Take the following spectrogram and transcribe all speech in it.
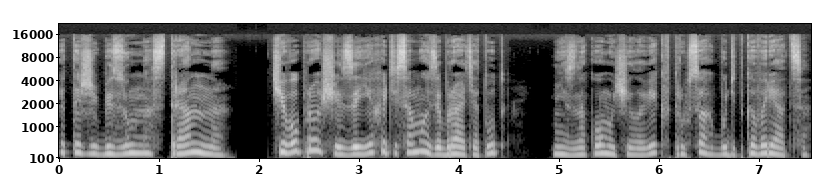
«Это же безумно странно. Чего проще заехать и самой забрать, а тут незнакомый человек в трусах будет ковыряться».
